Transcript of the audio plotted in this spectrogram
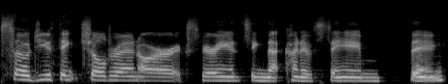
so do you think children are experiencing that kind of same thing?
